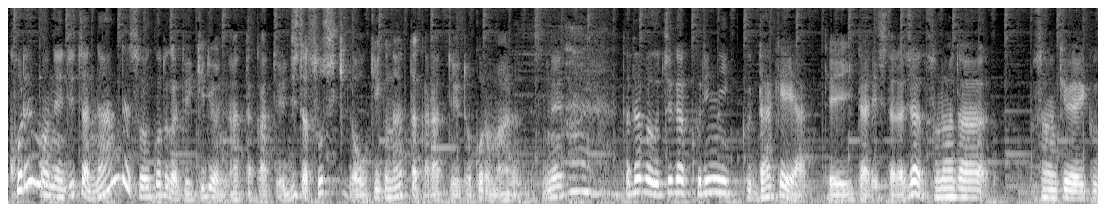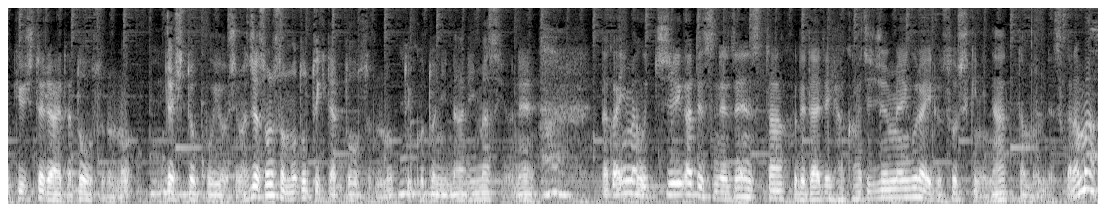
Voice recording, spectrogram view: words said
これもね実はなんでそういうことができるようになったかという実は組織が大きくなったからっていうところもあるんですね、はい。例えばうちがクリニックだけやっていたりしたらじゃあその間産休や育休してる間どうするの？じゃあ人雇用します。じゃあその人戻ってきたらどうするの？っていうことになりますよね、はだから今うちがですね全スタッフで大体180名ぐらいいる組織になったもんですからまあ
